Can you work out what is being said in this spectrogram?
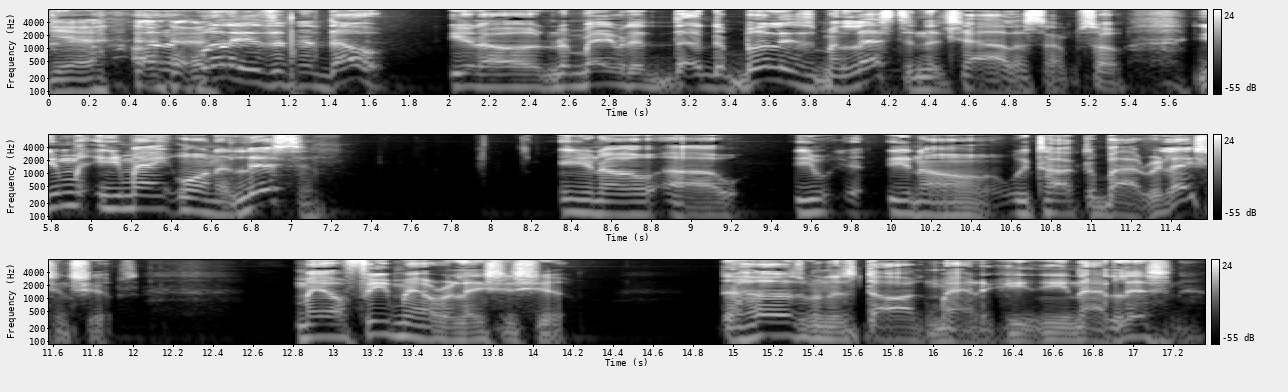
Yeah. or the bully is an adult. You know, maybe the, the bully is molesting the child or something. So you you might want to listen. You know, uh, you you know, we talked about relationships, male female relationship. The husband is dogmatic. He, he's not listening.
